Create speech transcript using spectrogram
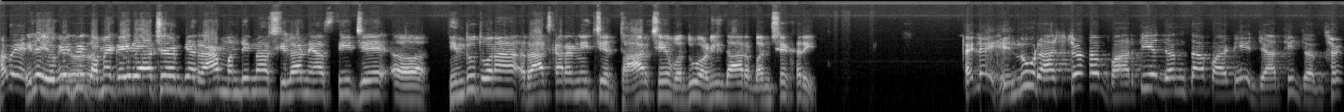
હવે એટલે યોગેશભાઈ તમે કહી રહ્યા છો એમ કે રામ મંદિરના શિલાન્યાસથી જે હિન્દુત્વના રાજકારણની જે ધાર છે વધુ અણીદાર બનશે ખરી? એટલે હિન્દુ રાષ્ટ્ર ભારતીય જનતા પાર્ટી જ્યારથી જનસંઘ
